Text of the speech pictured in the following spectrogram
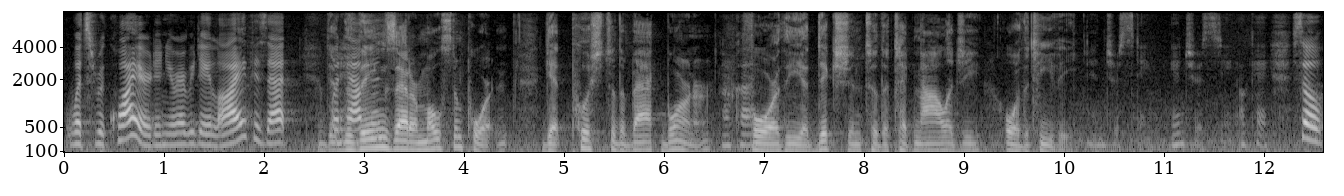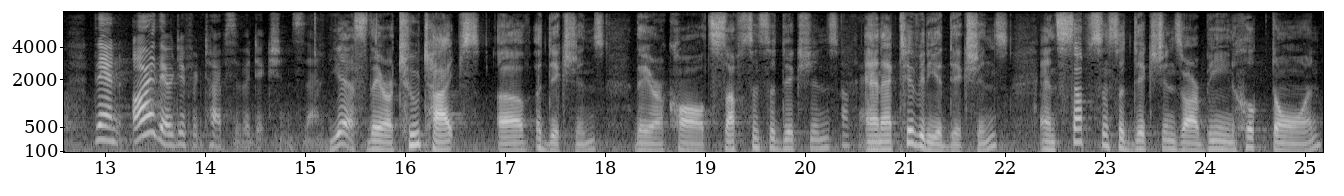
what's required in your everyday life? Is that The, what the happens? things that are most important get pushed to the back burner Okay. for the addiction to the technology or the TV. Interesting, interesting. Okay. So then, are there different types of addictions then? Yes, there are two types of addictions. They are called substance addictions Okay. and activity addictions. And substance addictions are being hooked on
